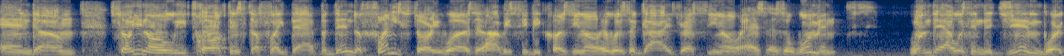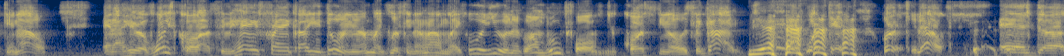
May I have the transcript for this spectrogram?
And um, so, you know, we talked and stuff like that. But then the funny story was that obviously because, you know, it was a guy dressed, you know, as, as a woman, one day I was in the gym working out, and I hear a voice call out to me, "Hey Frank, how you doing?" And I'm like looking around, like, "Who are you?" And "I'm RuPaul." And of course, you know, it's a guy yeah working, working out, and uh,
